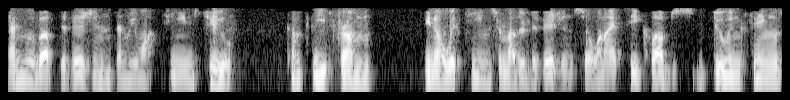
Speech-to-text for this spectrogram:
and move up divisions, and we want teams to compete from you know with teams from other divisions. So when I see clubs doing things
